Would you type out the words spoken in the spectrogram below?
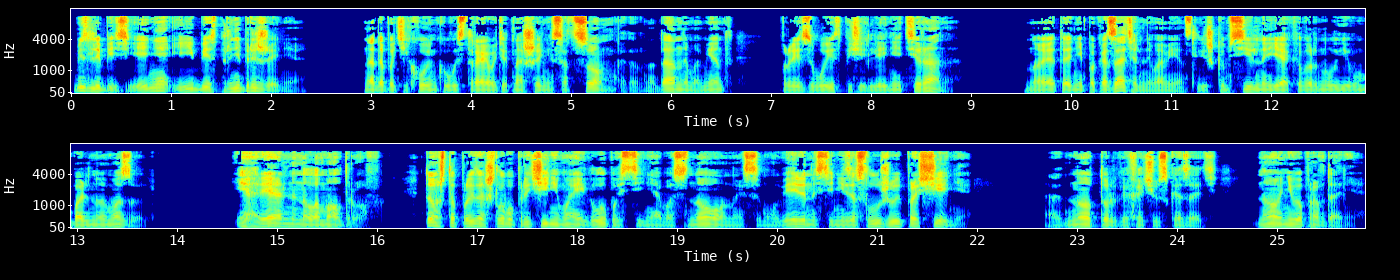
без лебезения и без пренебрежения. Надо потихоньку выстраивать отношения с отцом, который на данный момент производит впечатление тирана. Но это не показательный момент, слишком сильно я ковырнул его больной мозоль. Я реально наломал дров. То, что произошло по причине моей глупости необоснованной самоуверенности, не заслуживает прощения. Одно только хочу сказать, но не в оправдание.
